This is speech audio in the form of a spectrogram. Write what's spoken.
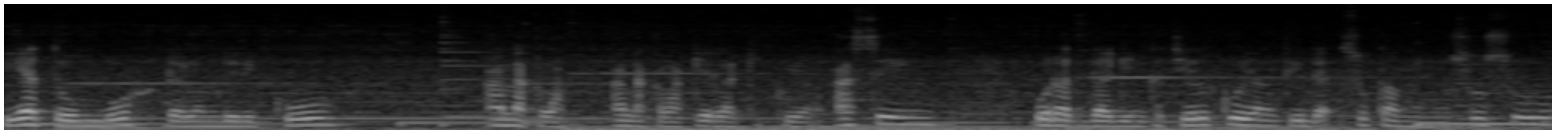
Ia tumbuh dalam diriku anak laki anak laki-lakiku yang asing urat daging kecilku yang tidak suka minum susu,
